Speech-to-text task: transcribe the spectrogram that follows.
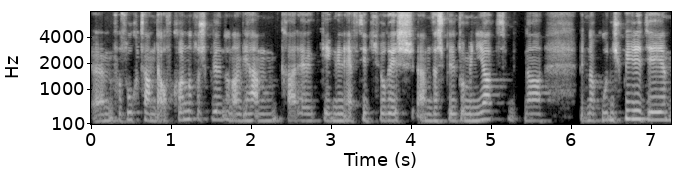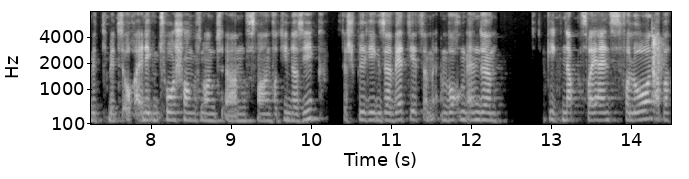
ähm, versucht haben, da auf Konter zu spielen, sondern wir haben gerade gegen den FC Zürich ähm, das Spiel dominiert mit einer, mit einer guten Spielidee, mit, mit auch einigen Torchancen und ähm, es war ein verdienter Sieg. Das Spiel gegen Servette jetzt am, am Wochenende gegen knapp 2-1 verloren, aber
